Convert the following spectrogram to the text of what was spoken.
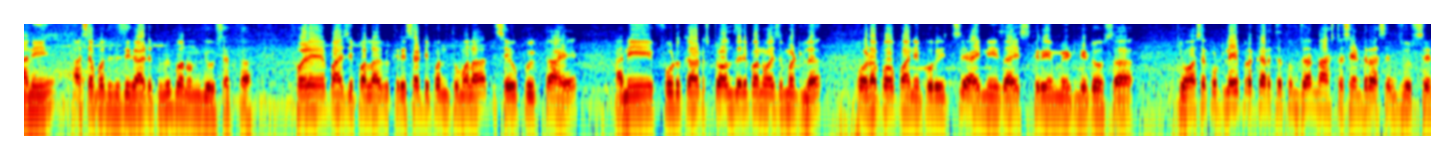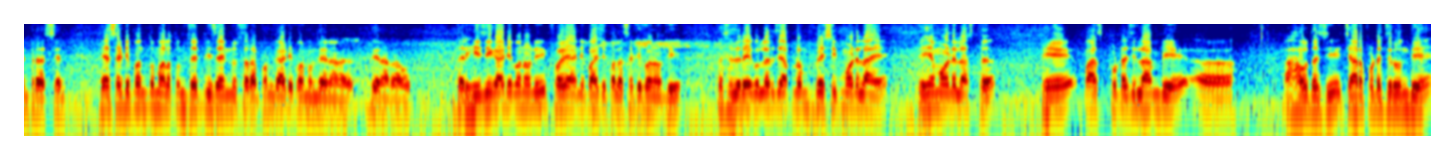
आणि अशा पद्धतीची गाडी तुम्ही बनवून घेऊ शकता. फळे भाजीपाला विक्रीसाठी पण तुम्हाला अतिशय उपयुक्त आहे. आणि फूड कार्ट स्टॉल जरी बनवायचं म्हटलं vada pav panipuri Chinese ice cream idli dosa किंवा असं कुठल्याही प्रकारचं तुमचा नाश्ता सेंटर असेल ज्यूस सेंटर असेल त्यासाठी पण तुम्हाला तुमच्या डिझाईननुसार आपण गाडी बनवून देणार देणार आहोत. तर ही जी गाडी बनवली फळे आणि भाजीपालासाठी बनवली तसेच रेग्युलर जे आपलं बेसिक मॉडेल आहे ते हे मॉडेल असतं. हे पाच फुटाची लांबी आहे हौदाची चार फुटाची रुंदी आहे.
